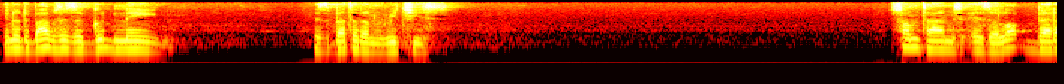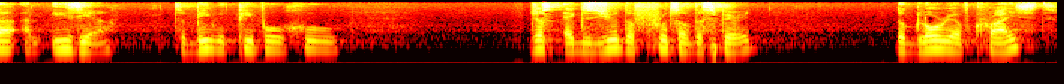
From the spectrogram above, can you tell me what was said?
You know, the Bible says a good name is better than riches. Sometimes it's a lot better and easier to be with people who just exude the fruits of the Spirit, the glory of Christ,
